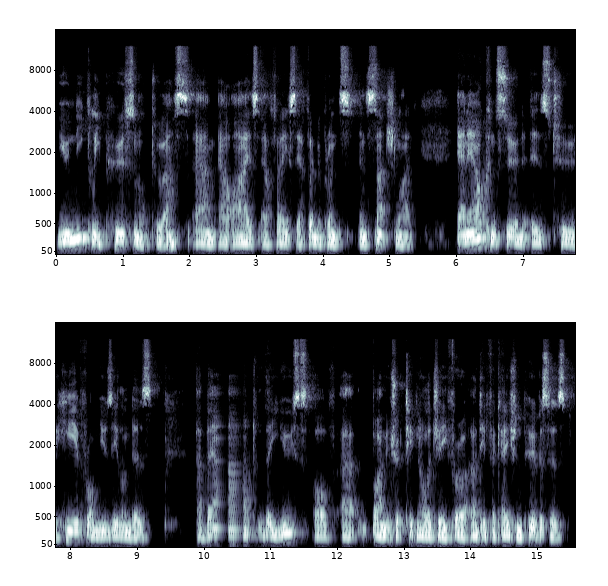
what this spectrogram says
uniquely personal to us, um, our eyes, our face, our fingerprints, and such like. And our concern is to hear from New Zealanders about the use of uh, biometric technology for identification purposes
